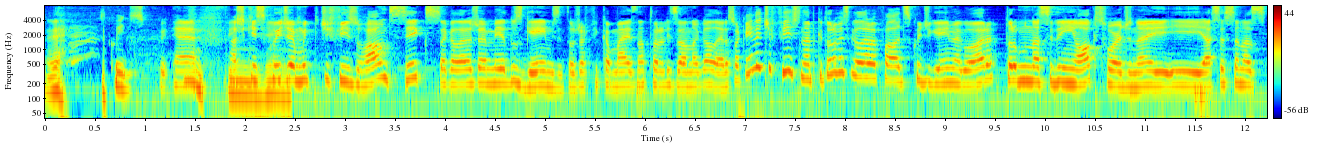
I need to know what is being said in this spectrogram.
É. Squid. É, Enfim, acho que Squid gente. é muito difícil. Round 6, a galera já é meio dos games, então já fica mais naturalizado na galera. Só que ainda é difícil, né? Porque toda vez que a galera fala de Squid Game agora, todo mundo nascido em Oxford, né? E, e acessando as,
